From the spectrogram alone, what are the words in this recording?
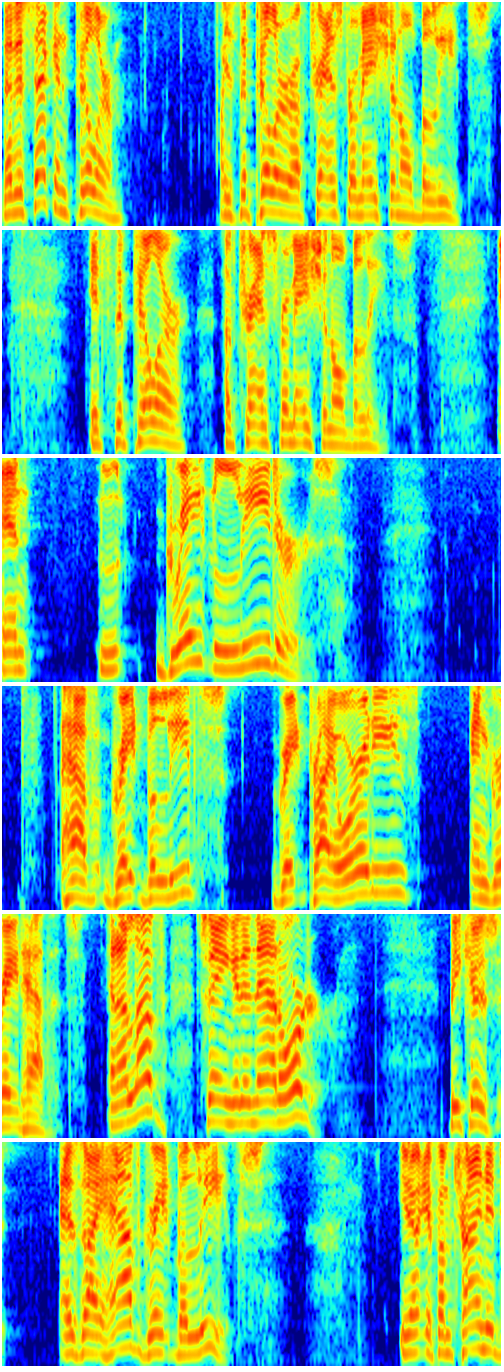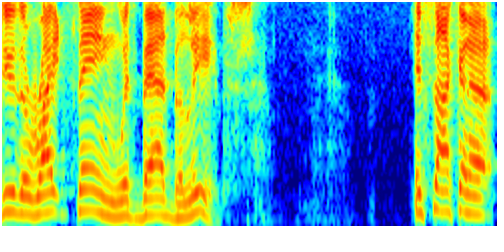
Now, the second pillar is the pillar of transformational beliefs. It's the pillar of transformational beliefs. And l- great leaders have great beliefs, great priorities, and great habits. And I love saying it in that order because as I have great beliefs, you know, if I'm trying to do the right thing with bad beliefs, it's not going to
